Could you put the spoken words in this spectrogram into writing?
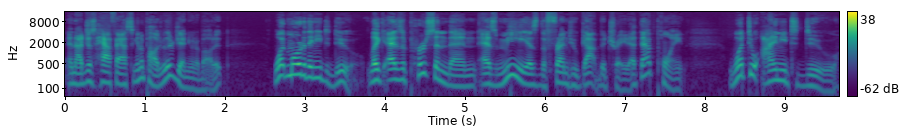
and not just half-assing an apology, but they're genuine about it. What more do they need to do? Like as a person, then, as me, as the friend who got betrayed, at that point, what do I need to do?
